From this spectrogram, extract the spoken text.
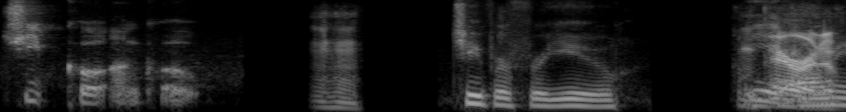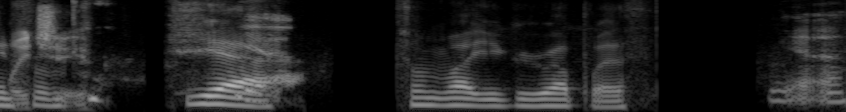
cheap quote unquote. cheaper for you. Yeah, I comparatively mean, from- cheap. Yeah, Yeah, from what you grew up with. Yeah.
